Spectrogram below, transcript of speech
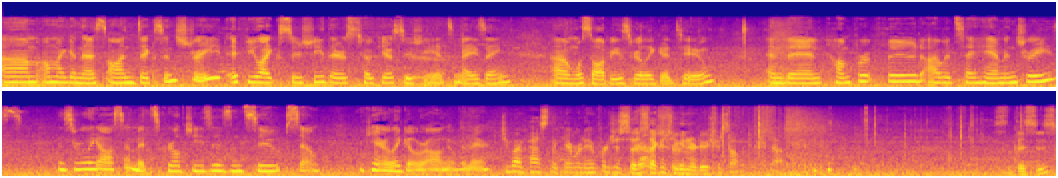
Um, oh my goodness, on Dickson Street, if you like sushi, there's Tokyo Sushi. It's amazing. Um, wasabi is really good too. And then comfort food, I would say Hammontree's is really awesome. It's grilled cheeses and soup, so you can't really go wrong over there. Do you mind passing the camera to him for just a Yeah, second so you can introduce yourself? Yeah. So this is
